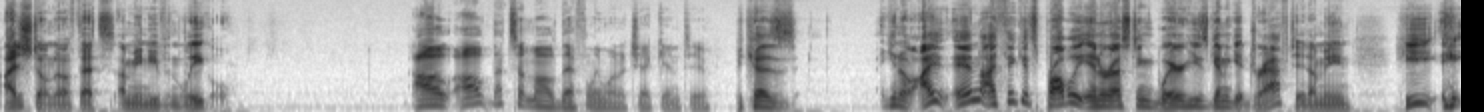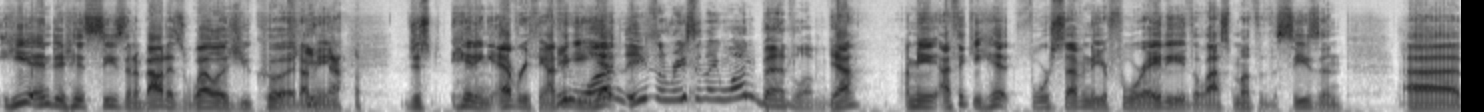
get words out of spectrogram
I just don't know if that's. I mean, even legal I'll I'll that's something I'll definitely want to check into. because you know, I and I think it's probably interesting where he's going to get drafted. I mean, he he- ended his season about as well as you could. I mean, Yeah. Just hitting everything. I He, think he, won. hit. He's the reason they won Bedlam. Yeah. I mean, I think he hit 470 or 480 the last month of the season. Uh,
